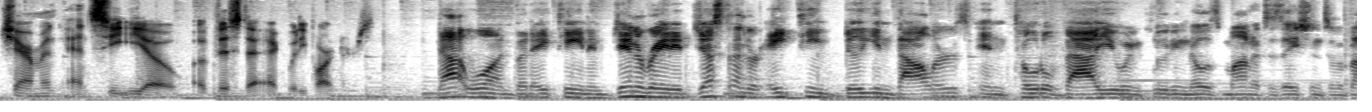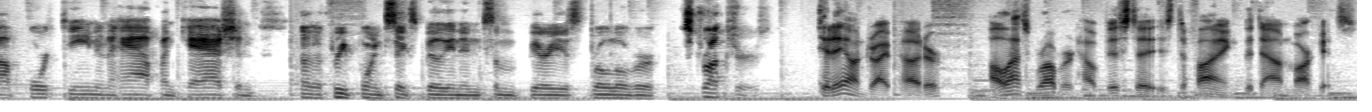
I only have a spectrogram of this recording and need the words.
Chairman and CEO of Vista Equity Partners not one, but 18, and generated just under $18 billion in total value, including those monetizations of about 14 and a half in cash and another 3.6 billion in some various rollover structures. Today on Dry Powder, I'll ask Robert how Vista is defying the down markets.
